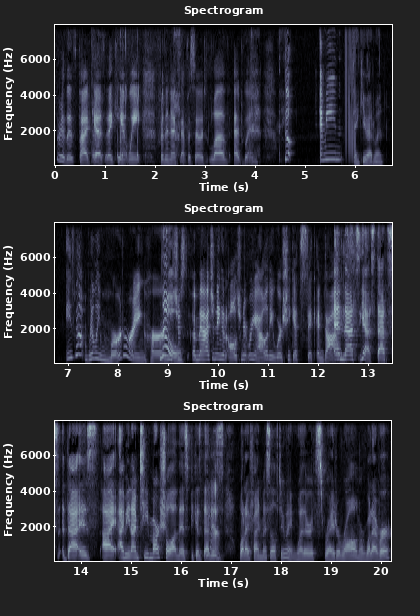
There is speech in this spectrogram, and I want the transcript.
for this podcast, and I can't wait for the next episode. Love, Edwin. I mean, Thank you, Edwin. he's not really murdering her. No. He's just imagining an alternate reality where she gets sick and dies. And that's yes, that's that is I I mean I'm team Marshall on this because that is Yeah. what I find myself doing, whether it's right or wrong or whatever.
